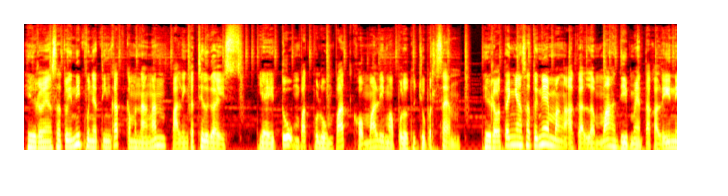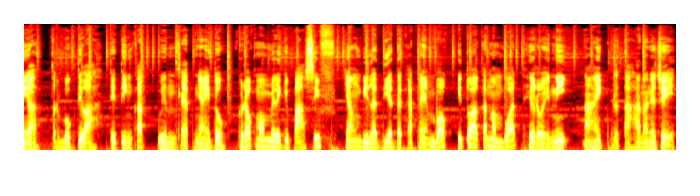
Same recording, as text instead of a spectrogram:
Hero yang satu ini punya tingkat kemenangan paling kecil guys, yaitu 44,57%. Hero tank yang satu ini emang agak lemah di meta kali ini ya, terbukti lah di tingkat win rate-nya itu. Grok memiliki pasif yang bila dia dekat tembok, itu akan membuat hero ini naik pertahanannya cuy.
